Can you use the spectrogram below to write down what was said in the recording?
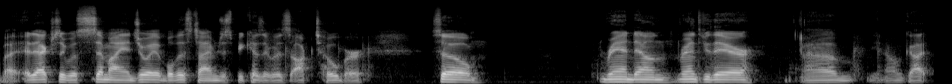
but it actually was semi enjoyable this time just because it was October. So ran down, ran through there, um, you know, got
